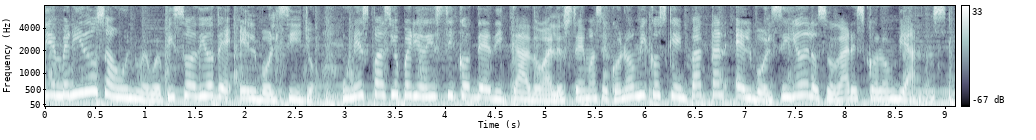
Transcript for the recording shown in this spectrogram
Bienvenidos a un nuevo episodio de El Bolsillo, un espacio periodístico dedicado a los temas económicos que impactan el bolsillo de los hogares colombianos.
